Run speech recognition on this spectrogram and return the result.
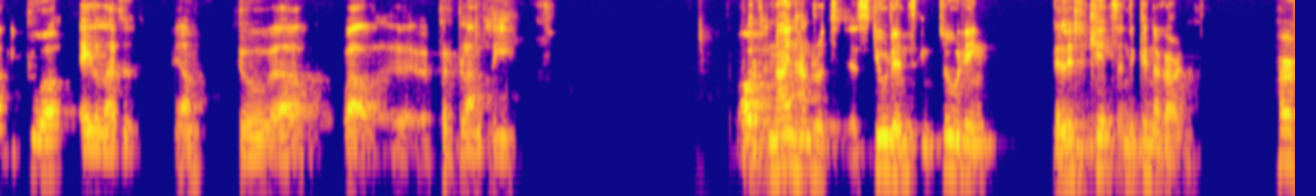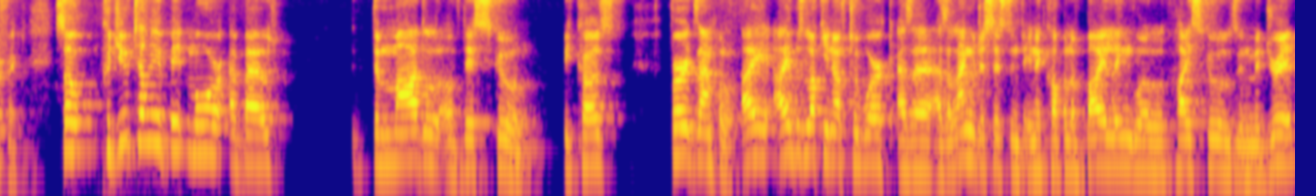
Abitur A level, yeah, to uh, well, uh, put it bluntly, about 900 students, including the little kids in the kindergarten. Perfect. So could you tell me a bit more about the model of this school? Because, for example, I, I was lucky enough to work as a, as a language assistant in a couple of bilingual high schools in Madrid,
